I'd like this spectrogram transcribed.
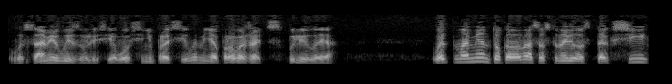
«Вы сами вызвались, я вовсе не просила меня провожать», — вспылила я. В этот момент около нас остановилось такси,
